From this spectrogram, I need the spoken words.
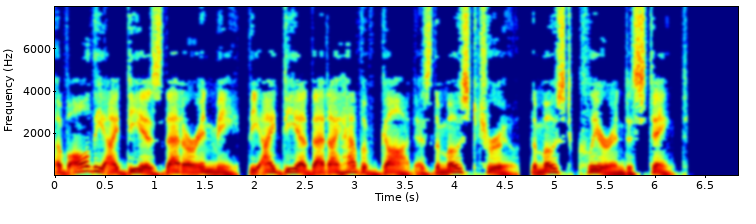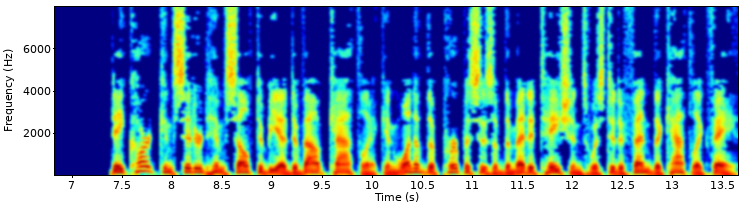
"...of all the ideas that are in me, the idea that I have of God is the most true, the most clear and distinct." Descartes considered himself to be a devout Catholic and one of the purposes of the Meditations was to defend the Catholic faith.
